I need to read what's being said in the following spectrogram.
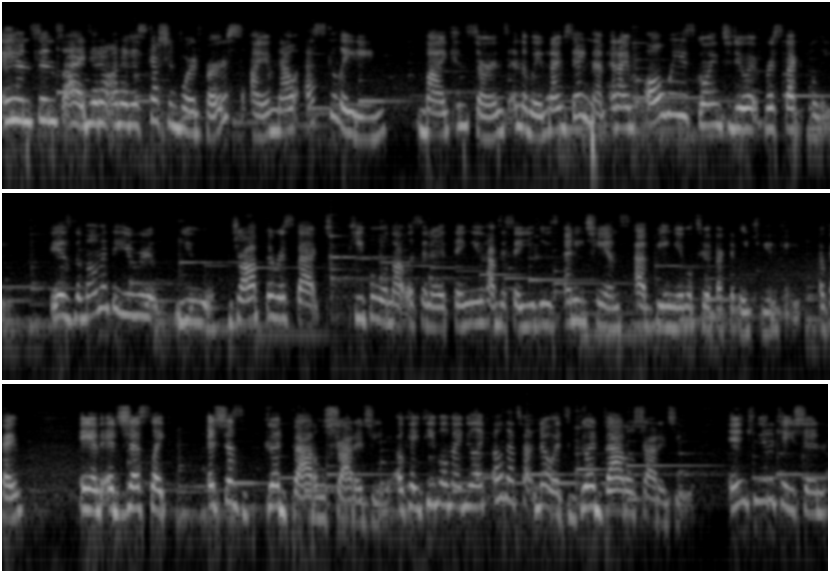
And since I did it on a discussion board first, I am now escalating my concerns and the way that I'm saying them. And I'm always going to do it respectfully. Because the moment that you re- you drop the respect, people will not listen to a thing you have to say. You lose any chance of being able to effectively communicate. Okay, and it's just like it's just good battle strategy. Okay, people might be like, "Oh, that's fine." No, it's good battle strategy in communication.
